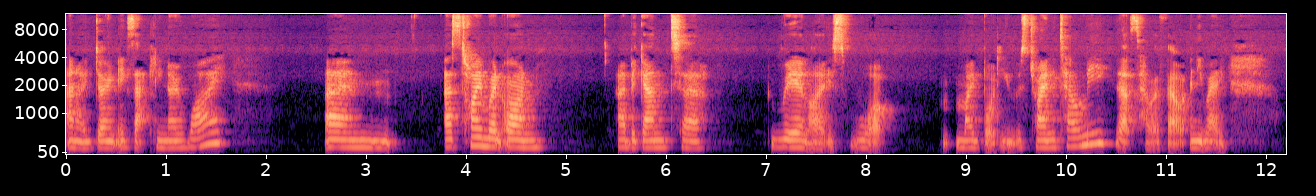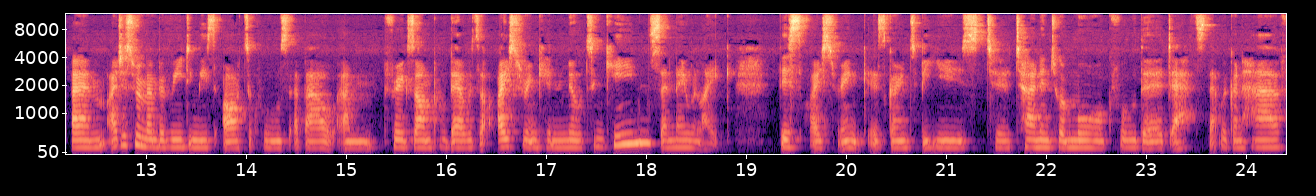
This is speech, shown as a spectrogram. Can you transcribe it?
And I don't exactly know why. Um, as time went on, I began to realize what my body was trying to tell me. That's how I felt anyway. Um, I just remember reading these articles about, um, for example, there was an ice rink in Milton Keynes, and they were like, this ice rink is going to be used to turn into a morgue for all the deaths that we're going to have.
